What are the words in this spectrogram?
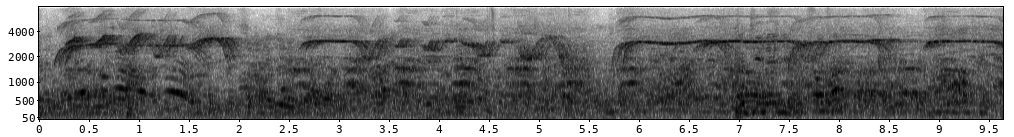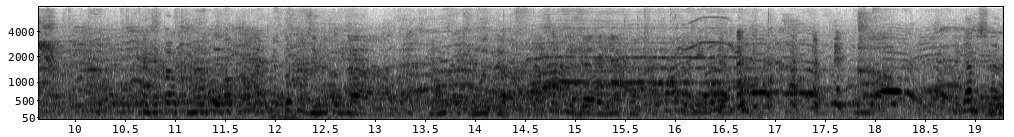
تقدر تموت لو كان تقدر تجي لك تموت تموت صافي جاد هي خويا مش هذا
